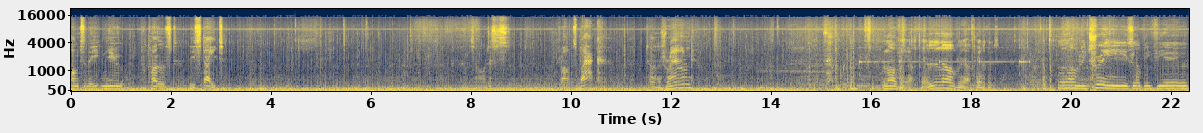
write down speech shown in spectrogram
onto the new proposed estate. So I'll just drive us back, turn us round. Lovely up here, lovely up here, look at this. Lovely trees, lovely view.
